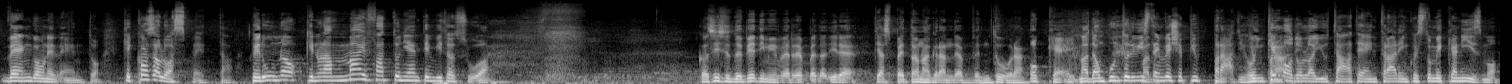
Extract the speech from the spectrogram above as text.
vengo a un evento, che cosa lo aspetta? Per uno che non ha mai fatto niente in vita sua. Così su due piedi mi verrebbe da dire ti aspetta una grande avventura. Ok, ma da un punto di vista invece più pratico, più in pratico. che modo lo aiutate a entrare in questo meccanismo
